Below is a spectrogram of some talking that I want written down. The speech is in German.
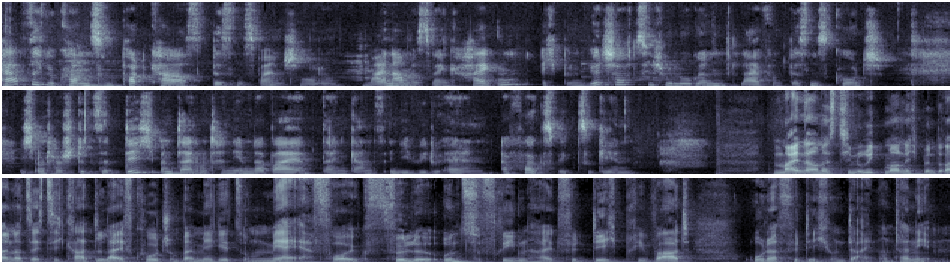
Herzlich willkommen zum Podcast Business Weinschorle. Mein Name ist Wenke Heiken. Ich bin Wirtschaftspsychologin, Life- und Business Coach. Ich unterstütze dich und dein Unternehmen dabei, deinen ganz individuellen Erfolgsweg zu gehen. Mein Name ist Tino Riekmann, ich bin 360 Grad Life Coach und bei mir geht es um mehr Erfolg, Fülle und Zufriedenheit für dich privat oder für dich und dein Unternehmen.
